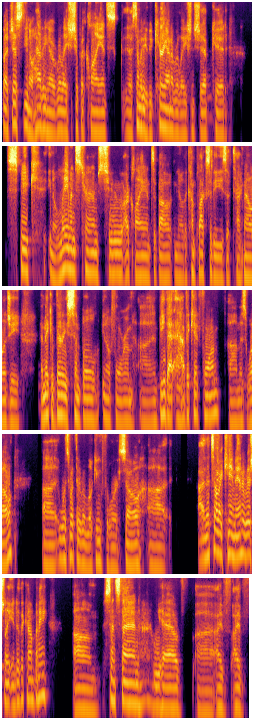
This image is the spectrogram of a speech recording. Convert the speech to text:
but just you know, having a relationship with clients, uh, somebody who could carry on a relationship could speak you know layman's terms to our clients about you know the complexities of technology and make it very simple you know for them uh, and be that advocate for them um, as well uh, was what they were looking for. So uh, I, that's how i came in originally into the company. Um, since then we have uh, i've i've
